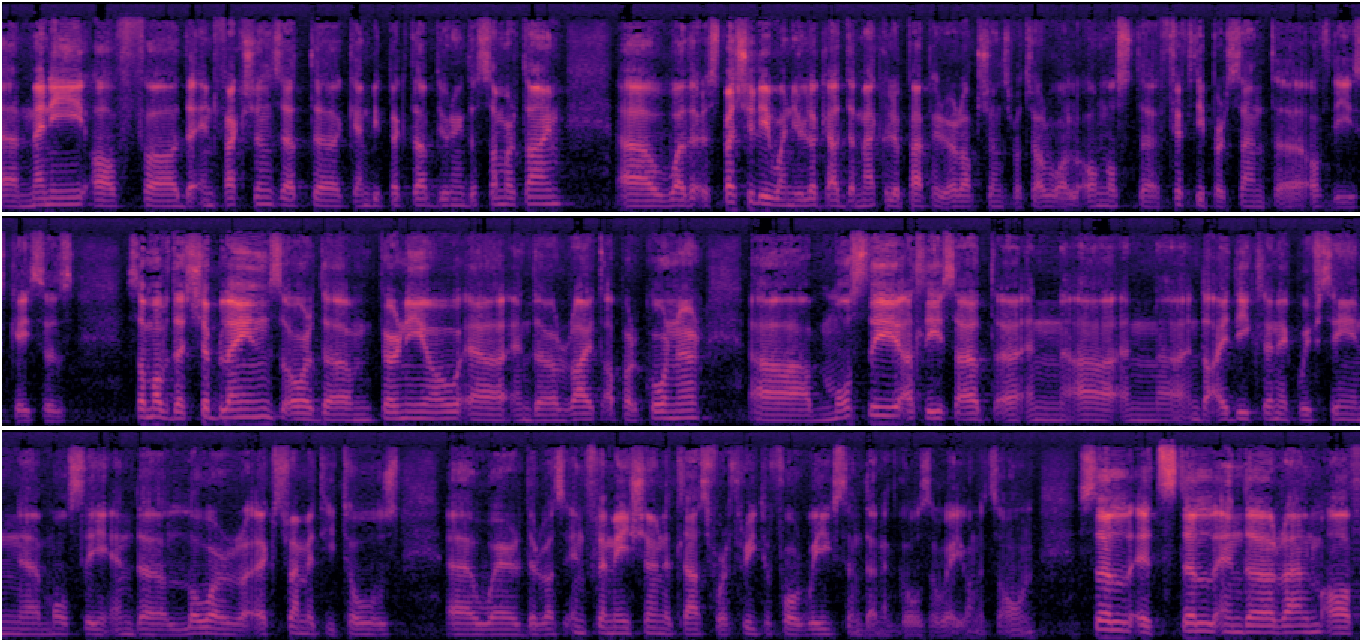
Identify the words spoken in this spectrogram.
uh, many of uh, the infections that uh, can be picked up during the summertime, uh, whether, especially when you look at the maculopapular eruptions, which are well, almost 50% uh, uh, of these cases. Some of the chilblains or the pernio in the right upper corner, mostly at least at, in, in, in, the ID clinic, we've seen mostly in the lower extremity toes where there was inflammation. It lasts for three to four weeks and then it goes away on its own. Still, it's still in the realm of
